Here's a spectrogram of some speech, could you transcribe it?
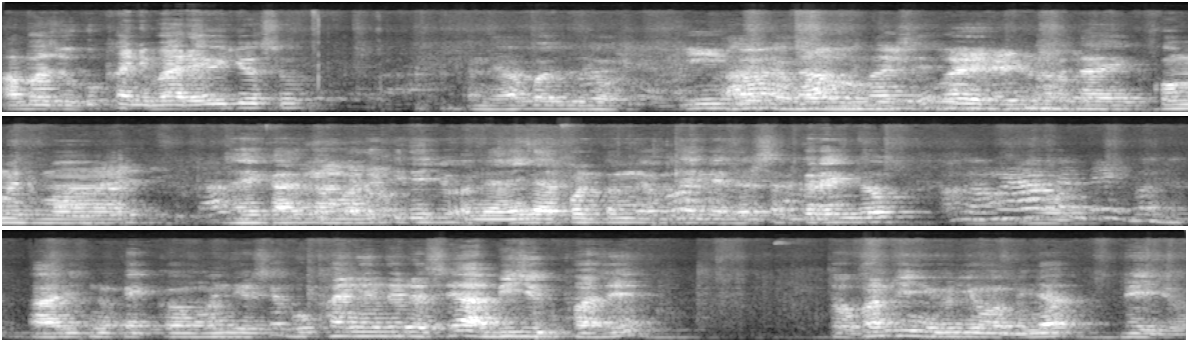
આ બાજુ ગુફાની બહાર આવી ગયો છું. અને આ બાજુ જો કોમેન્ટમાં જય કારકામાં લખી દેજો અને અહીંયા પણ તમને બધાને દર્શન કરાવી દઉં. આ રીતનું કંઈક મંદિર છે ગુફાની અંદર છે આ બીજી ગુફા છે. તો કન્ટિન્યુ વિડીયોમાં બીજા રહેજો.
